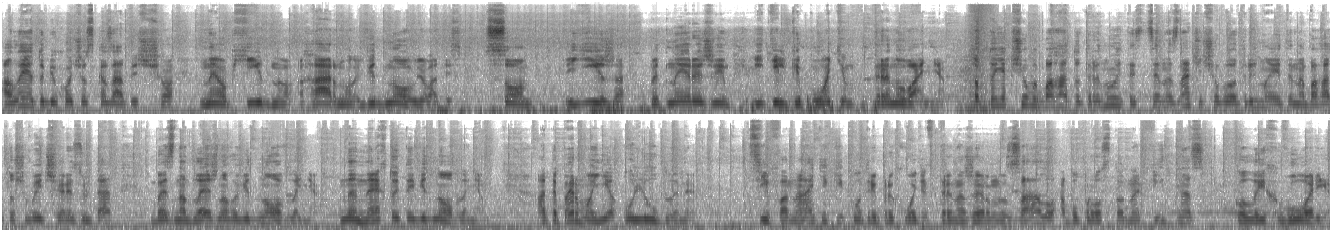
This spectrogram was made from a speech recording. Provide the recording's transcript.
Але я тобі хочу сказати, що необхідно гарно відновлюватись. Сон, їжа, питний режим і тільки потім тренування. Тобто, якщо ви багато тренуєтесь, це не значить, що ви отримаєте набагато швидший результат без надлежного відновлення. Не нехтуйте відновленням. А тепер моє улюблене. Ці фанатики, котрі приходять в тренажерну залу або просто на фітнес, коли хворі.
